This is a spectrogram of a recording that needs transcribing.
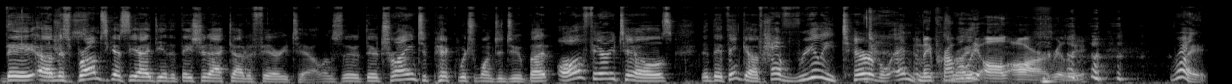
They uh, Miss Brahms gets the idea that they should act out a fairy tale, and so they're, they're trying to pick which one to do. But all fairy tales that they think of have really terrible endings. And they probably right? all are really. right.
